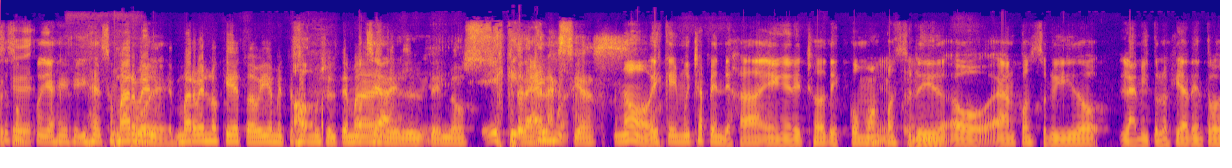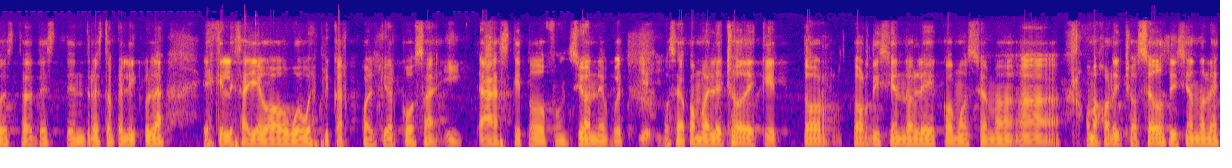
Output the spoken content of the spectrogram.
esos son, ya, es Marvel, de- Marvel no quiere todavía meterse mucho el tema o sea, del- de los es que de las hay galaxias. No, es que hay mucha pendejada en el hecho de cómo han construido o han construido la mitología dentro de esta de- dentro de esta película es que les ha llegado a huevo explicar cualquier cosa y haz que todo funcione, pues. O sea, como el hecho de que Thor Thor diciéndole cómo se llama ah, o mejor dicho Zeus diciéndole,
